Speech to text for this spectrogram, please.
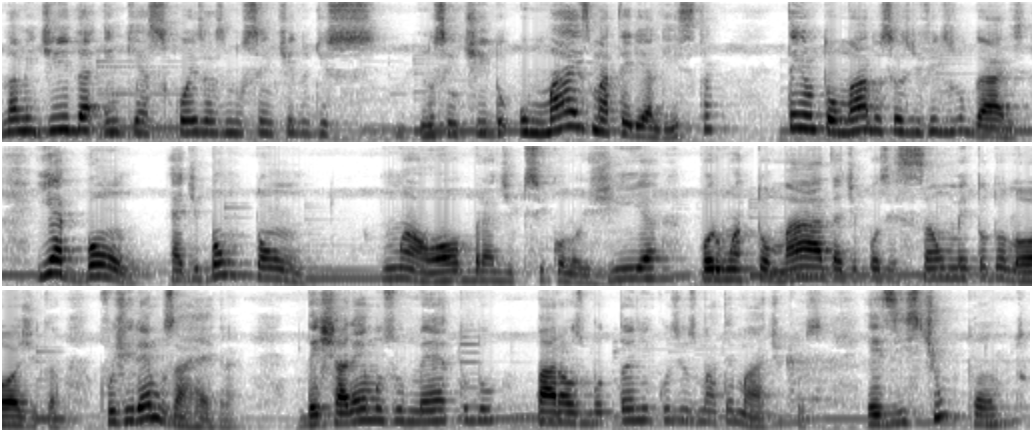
na medida em que as coisas no sentido de no sentido o mais materialista, tenham tomado seus devidos lugares. E é bom, é de bom tom, uma obra de psicologia por uma tomada de posição metodológica. Fugiremos à regra. Deixaremos o método para os botânicos e os matemáticos. Existe um ponto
